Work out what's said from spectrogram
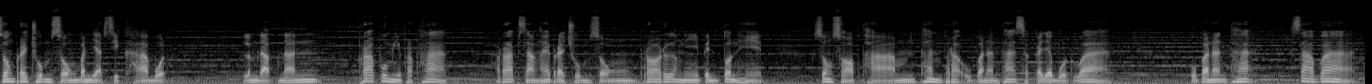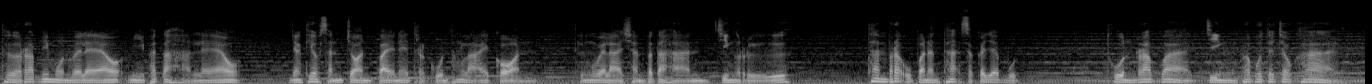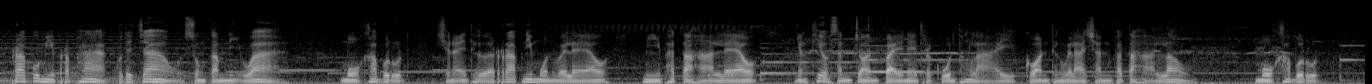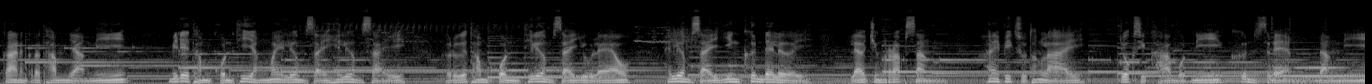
ทรงประชุมสงฆ์บัญญัติสิกขาบทลำดับนั้น พระผู้มีพระภาครับสั่งให้ประชุมสงฆ์เพราะเรื่องนี้เป็นต้นเหตุ ทรงสอบถามท่านพระอุปนันทสกยบุตรว่า อุปนันทะทราบว่าเธอรับนิมนต์ไว้แล้วมีพัตหารแล้ว ยังเที่ยวสัญจรไปในตระกูลทั้งหลายก่อน ถึงเวลาฉันพัตหารจริงหรือ ท่านพระอุปนันทสกยบุตร ทูลรับว่าจริงพระพุทธเจ้าข้า ระผู้มีพระภาคพุทธเจ้าทรงตำหนิว่า โมฆะบุรุษฉนัยเธอรับนิมนต์ไว้แล้ว มีพัตหารแล้ว ยังเที่ยวสัญจรไปในตระกูลทั้งหลายก่อนถึงเวลาฉันพัตหารเล่า โมฆะบุรุษ การกระทำอย่างนี้ไม่ได้ทำคนที่ยังไม่เลื่อมใสให้เลื่อมใส หรือทำคนที่เลื่อมใสอยู่แล้ว ให้เลื่อมใสยิ่งขึ้นได้เลย แล้วจึงรับสั่งให้ภิกษุทั้งหลาย ยกสิกขาบทนี้ขึ้นแสดงดังนี้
